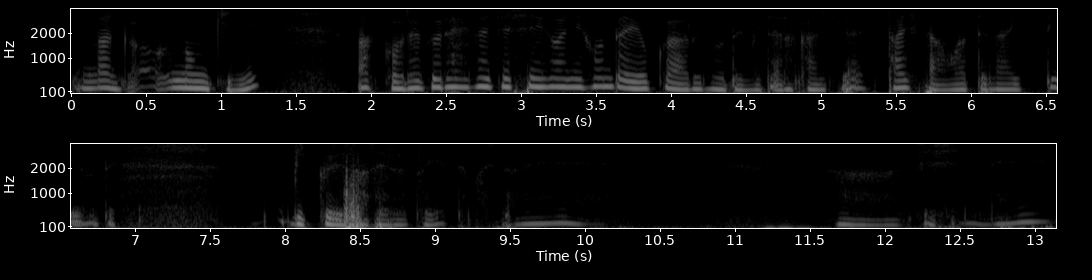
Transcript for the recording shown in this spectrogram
なんかのんきにあこれぐらいの地震は日本ではよくあるのでみたいな感じで大して慌てないっていうのでびっくりされると言ってましたね。うん、地震ね。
